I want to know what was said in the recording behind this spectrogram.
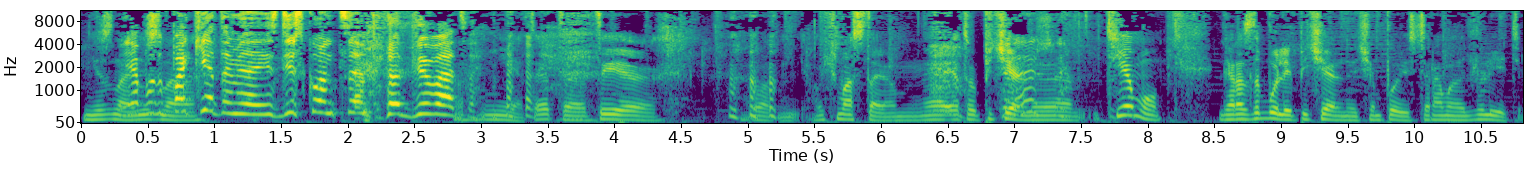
Не знаю, я не буду знаю. пакетами из дисконт-центра отбиваться. Нет, это ты... Ладно, в общем, оставим э, эту печальную тему, гораздо более печальную, чем повесть о Ромео и Джульетте.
